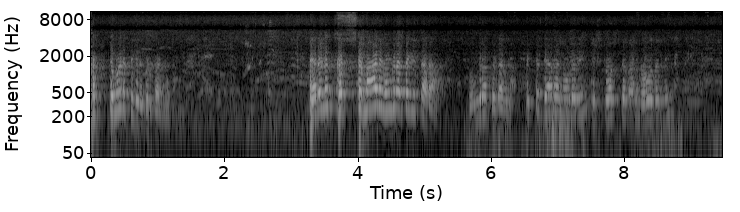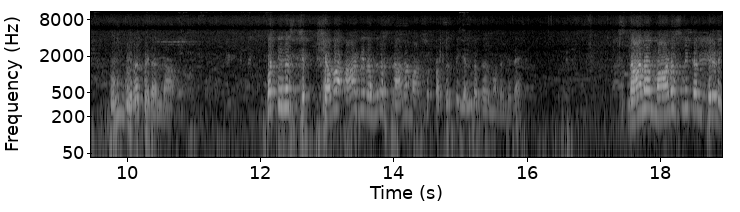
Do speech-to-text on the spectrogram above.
ಕಟ್ ಮಾಡಿ ತೆಗೆದು ಬಿಡ್ಬೇಡ ಬೆರಳು ಕಟ್ ಮಾಡಿ ಉಂಗುರ ತೆಗಿತಾರ. ಉಂಗುರ ಬಿಡಲ್ಲ. ಬಿಟ್ಟದ್ದು ಯಾರ ನೋಡಿರಿ? ಇಷ್ಟು ವರ್ಷದ ಅನುಭವದಲ್ಲಿ? ಉಂಗುರ ಬಿಡಲ್ಲ. ಮತ್ತಿನ್ನು ಶವ ಆಗಿದೆ ಅಂದ್ರೆ ಸ್ನಾನ ಮಾಡಿಸೋ ಪದ್ಧತಿ ಎಲ್ಲ ಧರ್ಮದಲ್ಲಿದೆ. ಸ್ನಾನ ಮಾಡಿಸ್ಲಿಕ್ಕೆ ಅಂತ ಹೇಳಿ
